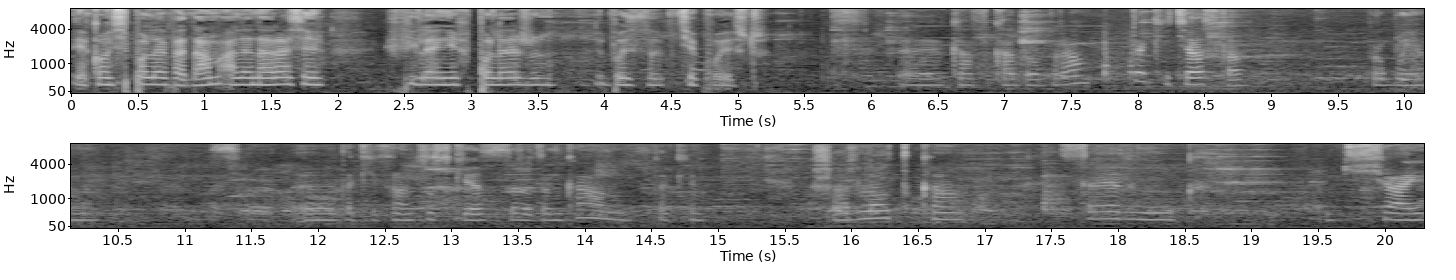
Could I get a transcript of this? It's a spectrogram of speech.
jakąś polewę dam, ale na razie chwilę niech poleży, bo jest ciepło jeszcze. Yy, kawka dobra. Takie ciasta próbujemy. Yy, takie francuskie z rodzynkami, takie szarlotka, sernik. Dzisiaj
